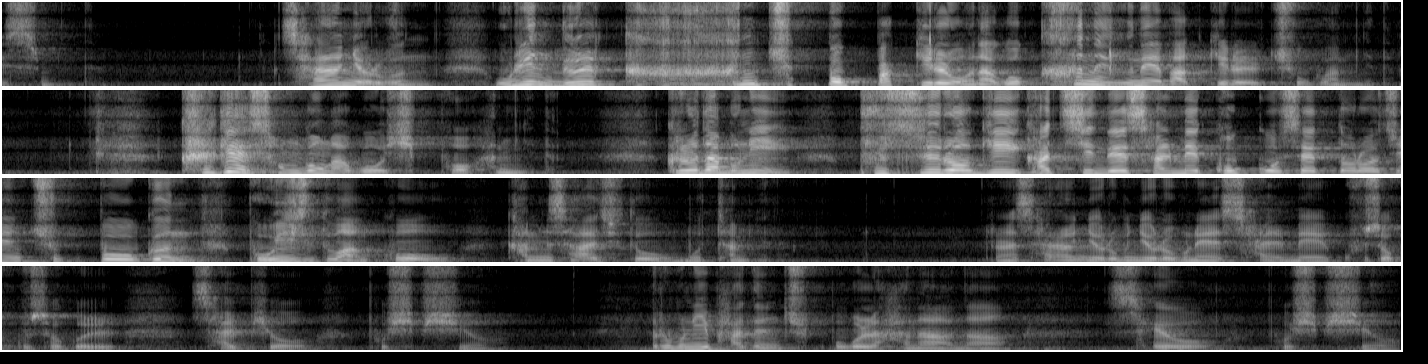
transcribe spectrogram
있습니다. 사랑하는 여러분, 우리는 늘 큰 축복 받기를 원하고 큰 은혜 받기를 추구합니다. 크게 성공하고 싶어 합니다. 그러다 보니 부스러기 같이 내 삶의 곳곳에 떨어진 축복은 보이지도 않고 감사하지도 못합니다. 그러나 사랑하는 여러분, 여러분의 삶의 구석구석을 살펴보십시오. 여러분이 받은 축복을 하나하나 세어 보십시오.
